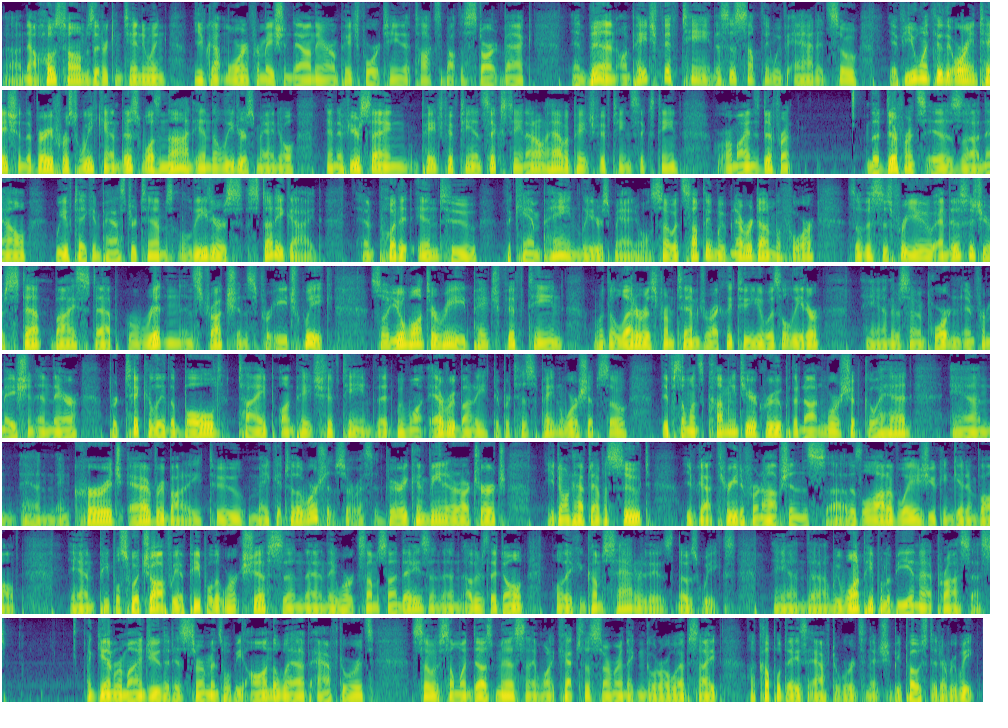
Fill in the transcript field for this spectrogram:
Uh, now, host homes that are continuing, you've got more information down there on page 14 that talks about the start back. And then on page 15, this is something we've added. So if you went through the orientation the very first weekend, this was not in the leader's manual. And if you're saying page 15 and 16, I don't have a page 15, 16, or mine's different. The difference is uh, now we have taken Pastor Tim's Leaders Study Guide and put it into the campaign leaders manual. So it's something we've never done before. So this is for you, and this is your step by step written instructions for each week. So you'll want to read page 15, where the letter is from Tim directly to you as a leader. And there's some important information in there, particularly the bold type on page 15, that we want everybody to participate in worship. So if someone's coming to your group, they're not in worship, go ahead and and encourage everybody to make it to the worship service. Very convenient at our church. You don't have to have a suit. You've got three different options. Uh, there's a lot of ways you can get involved. And people switch off. We have people that work shifts and then they work some Sundays and then others they don't. Well, they can come Saturdays those weeks. And uh, we want people to be in that process. Again, remind you that his sermons will be on the web afterwards. So if someone does miss and they want to catch the sermon, they can go to our website a couple days afterwards and it should be posted every week.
